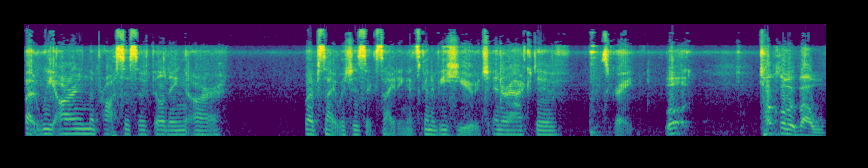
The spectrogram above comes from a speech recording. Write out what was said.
But we are in the process of building our website, which is exciting. It's going to be huge, interactive. It's great. Well, talk a little bit about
